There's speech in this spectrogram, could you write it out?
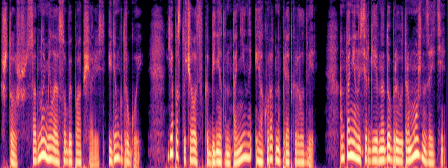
Что ж, с одной милой особой пообщались, идем к другой. Я постучалась в кабинет Антонины и аккуратно приоткрыла дверь. «Антонина Сергеевна, доброе утро, можно зайти?»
